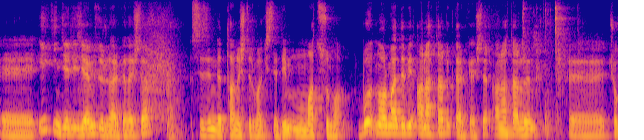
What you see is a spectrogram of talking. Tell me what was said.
Ee, ilk inceleyeceğimiz ürün arkadaşlar sizinle tanıştırmak istediğim Matsumo. Bu normalde bir anahtarlıktı arkadaşlar. Anahtarlığın e, çok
